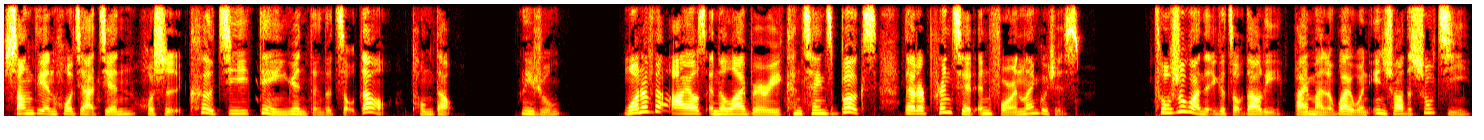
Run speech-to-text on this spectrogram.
商店货架间或是客机、电影院等的走道、通道。例如 ，One of the aisles in the library contains books that are printed in foreign languages。图书馆的一个走道里摆满了外文印刷的书籍。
